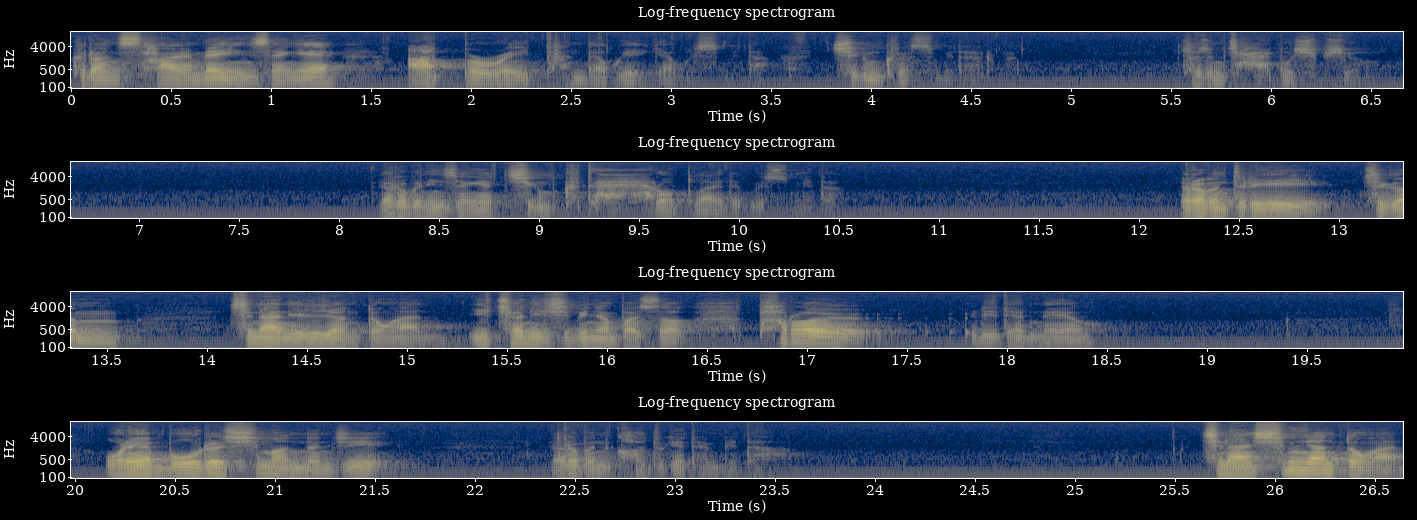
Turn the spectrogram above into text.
그런 삶의 인생에 operate 한다고 얘기하고 있습니다. 지금 그렇습니다, 여러분. 저 좀 잘 보십시오. 여러분 인생에 지금 그대로 apply 되고 있습니다. 여러분들이 지금 지난 1년 동안 2022년 벌써 8월이 됐네요. 올해 뭐를 심었는지 여러분 거두게 됩니다. 지난 10년 동안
